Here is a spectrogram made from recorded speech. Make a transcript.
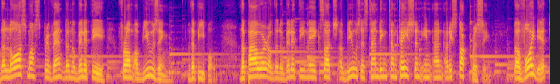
the laws must prevent the nobility from abusing the people. The power of the nobility makes such abuse a standing temptation in an aristocracy. To avoid it,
